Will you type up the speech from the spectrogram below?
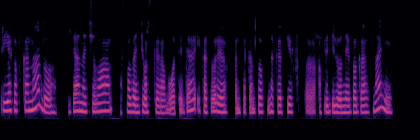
Приехав в Канаду, я начала с волонтерской работы, да, и которая, в конце концов, накопив э, определенный багаж знаний,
